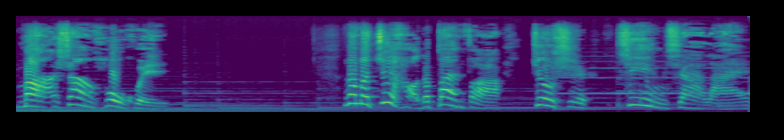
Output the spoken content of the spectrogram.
马上后悔。那么，最好的办法就是静下来，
